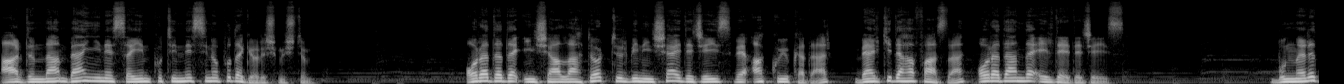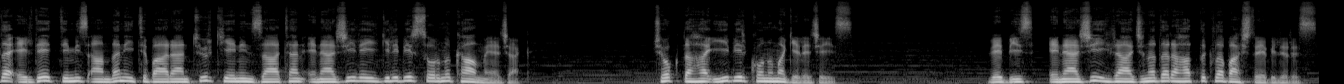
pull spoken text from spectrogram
Ardından ben yine Sayın Putin'le Sinop'u da görüşmüştüm. Orada da inşallah 4 türbin inşa edeceğiz ve Akkuyu kadar, belki daha fazla, oradan da elde edeceğiz. Bunları da elde ettiğimiz andan itibaren Türkiye'nin zaten enerjiyle ilgili bir sorunu kalmayacak çok daha iyi bir konuma geleceğiz. Ve biz enerji ihracına da rahatlıkla başlayabiliriz.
